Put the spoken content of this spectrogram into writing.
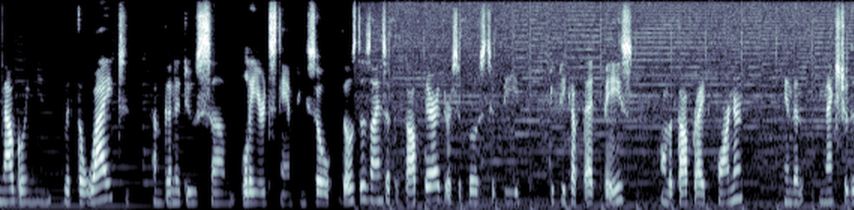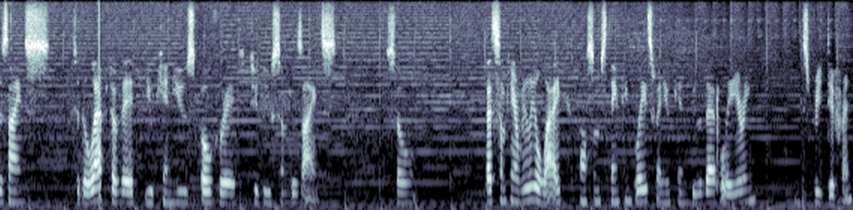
Now going in with the white, I'm gonna do some layered stamping. So those designs at the top there, they're supposed to be, you pick up that base on the top right corner, and then next two designs to the left of it, you can use over it to do some designs. So that's something I really like on some stamping plates when you can do that layering. It's pretty different.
